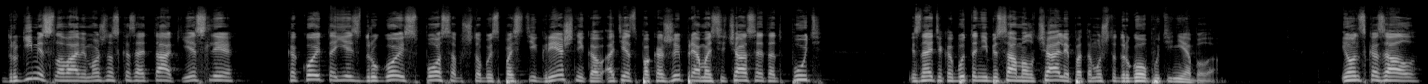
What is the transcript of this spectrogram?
Другими словами, можно сказать так, если какой-то есть другой способ, чтобы спасти грешников, Отец, покажи прямо сейчас этот путь, и знаете, как будто небеса молчали, потому что другого пути не было. И он сказал,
